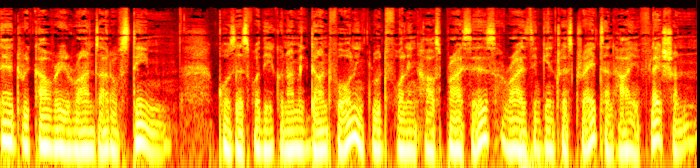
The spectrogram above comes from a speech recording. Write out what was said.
led recovery runs out of steam. Causes for the economic downfall include falling house prices, rising interest rates, and high inflation.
